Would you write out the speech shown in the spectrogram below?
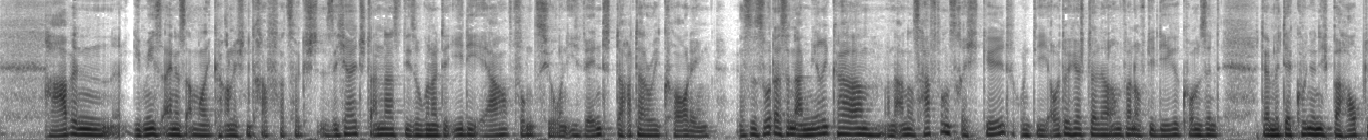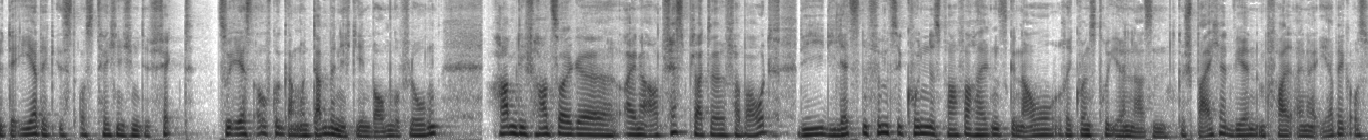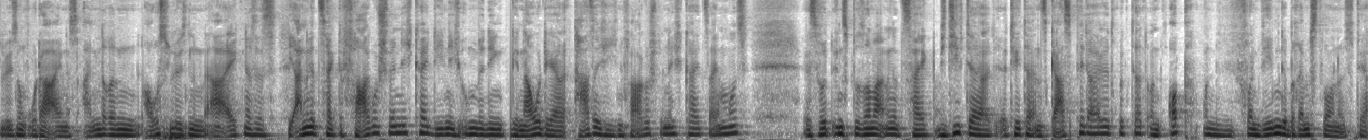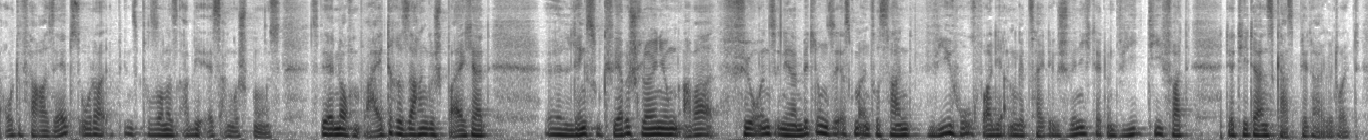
haben gemäß eines amerikanischen Kraftfahrzeugsicherheitsstandards die sogenannte EDR-Funktion, Event Data Recording. Es ist so, dass in Amerika ein anderes Haftungsrecht gilt und die Autohersteller irgendwann auf die Idee gekommen sind, damit der Kunde nicht behauptet, der Airbag ist aus technischem Defekt zuerst aufgegangen und dann bin ich gegen Baum geflogen, haben die Fahrzeuge eine Art Festplatte verbaut, die die letzten fünf Sekunden des Fahrverhaltens genau rekonstruieren lassen. Gespeichert werden im Fall einer Airbag-Auslösung oder eines anderen auslösenden Ereignisses die angezeigte Fahrgeschwindigkeit, die nicht unbedingt genau der tatsächlichen Fahrgeschwindigkeit sein muss. Es wird insbesondere angezeigt, wie tief der Täter ins Gaspedal gedrückt hat und ob und von wem gebremst worden ist, der Autofahrer selbst oder insbesondere das ABS angesprungen ist. Es werden noch weitere Sachen gespeichert, äh, Längs- und Querbeschleunigung, aber uns in den Ermittlungen ist erstmal interessant, wie hoch war die angezeigte Geschwindigkeit und wie tief hat der Täter ins Gaspedal gedrückt.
